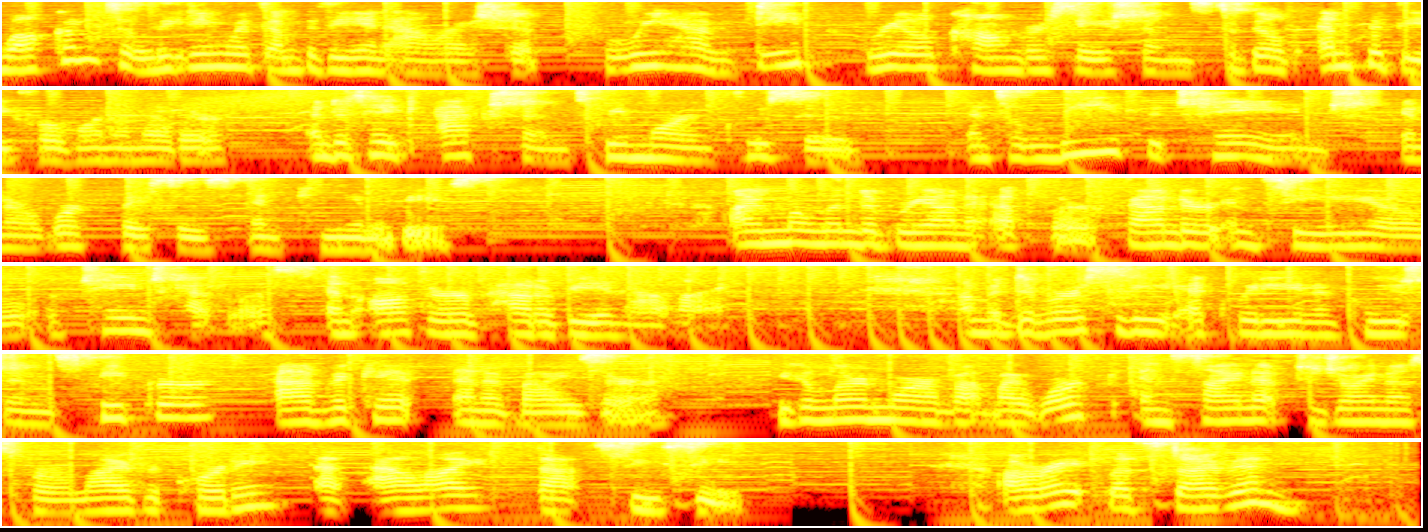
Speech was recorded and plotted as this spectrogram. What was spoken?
Welcome to Leading with Empathy and Allyship, where we have deep, real conversations to build empathy for one another and to take action to be more inclusive and to lead the change in our workplaces and communities. I'm Melinda Briana Epler, founder and CEO of Change Catalyst and author of How to Be an Ally. I'm a diversity, equity, and inclusion speaker, advocate, and advisor. You can learn more about my work and sign up to join us for a live recording at ally.cc. All right, let's dive in.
